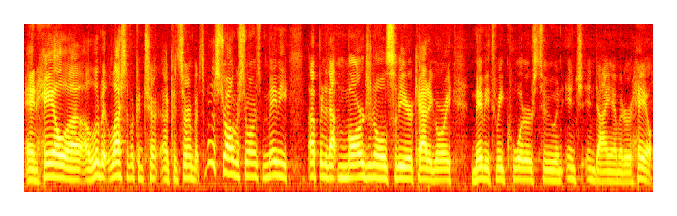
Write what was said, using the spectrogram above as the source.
And hail, uh, a little bit less of a, a concern, but some of the stronger storms maybe up into that marginal severe category, maybe three quarters to an inch in diameter hail.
